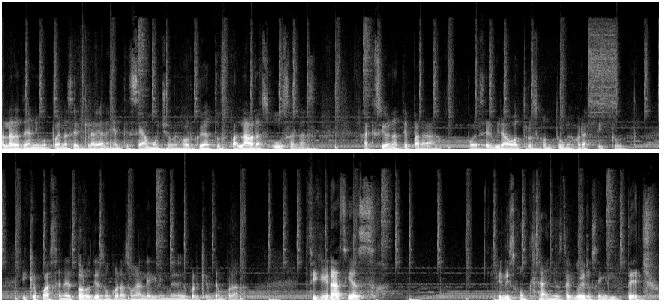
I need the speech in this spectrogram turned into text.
Palabras de ánimo pueden hacer que la vida de la gente sea mucho mejor. Cuida tus palabras, úsalas, acciónate para poder servir a otros con tu mejor actitud y que puedas tener todos los días un corazón alegre en medio de cualquier temporada. Así que gracias. Feliz cumpleaños de Güeros en el Techo.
